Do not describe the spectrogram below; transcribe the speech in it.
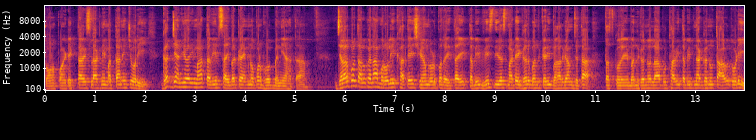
ત્રણ પોઈન્ટ એકતાલીસ લાખની મત્તાની ચોરી. ગત જાન્યુઆરીમાં તબીબ સાયબર ક્રાઇમનો પણ ભોગ બન્યા હતા. જલાલપુર તાલુકાના મરોલી ખાતે શિણમ રોડ પર રહેતા એક તબીબ વીસ દિવસ માટે ઘર બંધ કરી બહારગામ જતા તસ્કરોએ બંધ ઘરનો લાભ ઉઠાવી તબીબના ઘરનું તાળું તોડી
